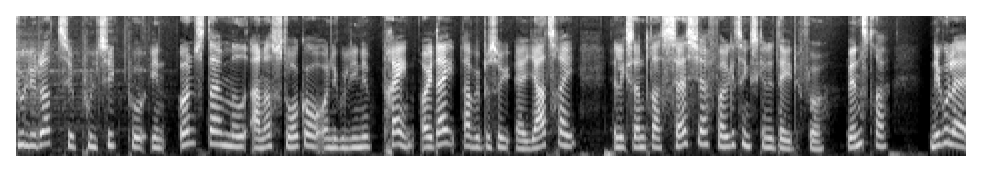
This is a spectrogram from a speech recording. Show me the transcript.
Du lytter til Politik på en onsdag med Anders Storgård og Nicoline Prehn. Og i dag der har vi besøg af jer tre. Alexandra Sascha, folketingskandidat for Venstre. Nicola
